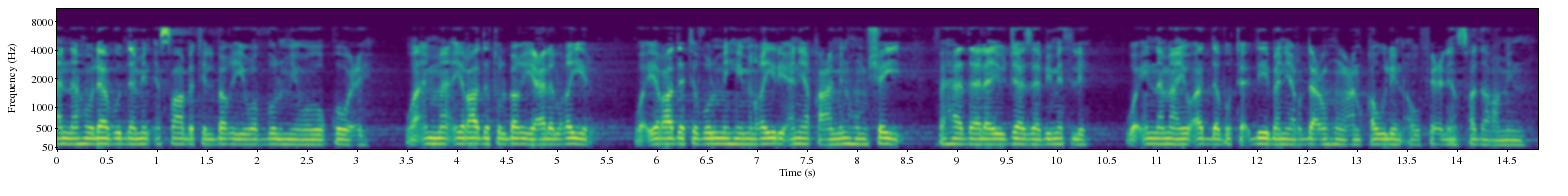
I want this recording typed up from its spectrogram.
أنه لا بد من إصابة البغي والظلم ووقوعه وأما إرادة البغي على الغير وإرادة ظلمه من غير أن يقع منهم شيء فهذا لا يجازى بمثله وإنما يؤدب تاديبا يردعه عن قول أو فعل صدر منه.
